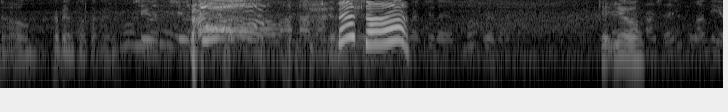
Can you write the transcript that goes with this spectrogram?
no, her band's not that nice. She was. She was. no, oh, I'm not. Bessa! Went to the river. Get you. They just love you.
